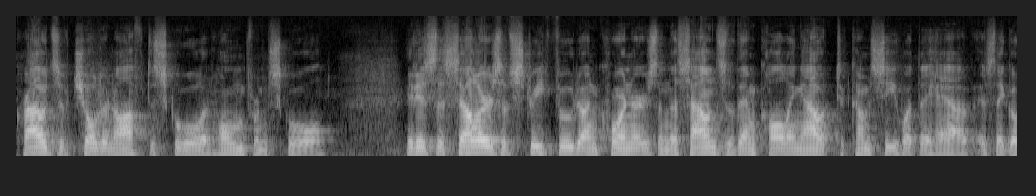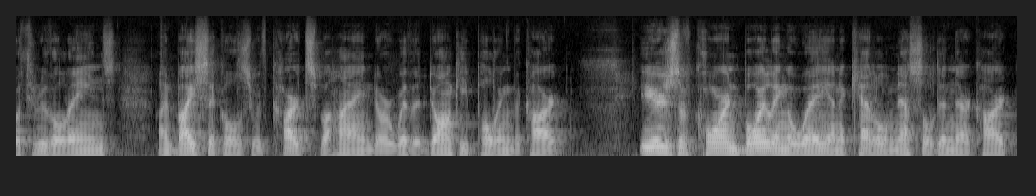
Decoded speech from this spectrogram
crowds of children off to school and home from school. It is the sellers of street food on corners and the sounds of them calling out to come see what they have as they go through the lanes on bicycles with carts behind or with a donkey pulling the cart. Ears of corn boiling away in a kettle nestled in their cart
